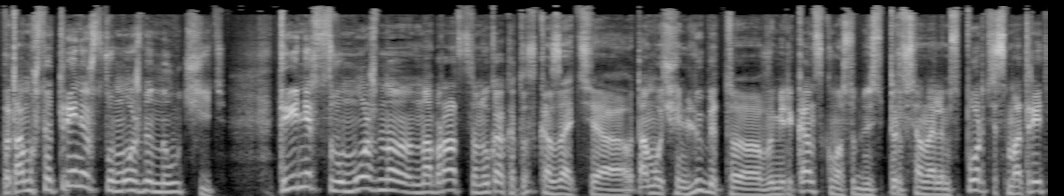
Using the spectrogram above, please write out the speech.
потому что тренерству можно научить. Тренерству можно набраться, ну как это сказать, э, там очень любят э, в американском, особенно в профессиональном спорте, смотреть,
